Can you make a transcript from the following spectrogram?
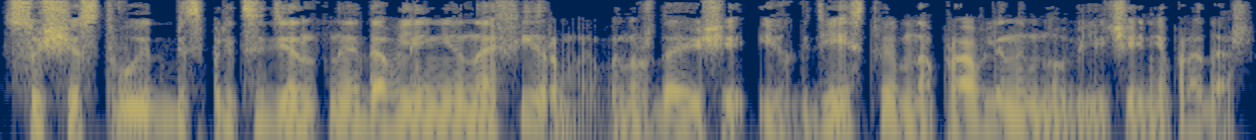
существует беспрецедентное давление на фирмы, вынуждающее их к действиям, направленным на увеличение продаж.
